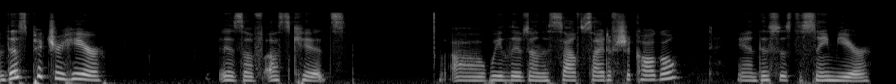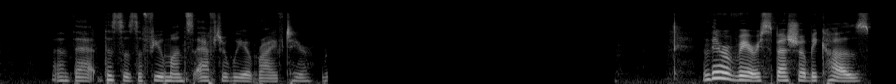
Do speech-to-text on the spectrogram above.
And this picture here is of us kids. Uh, we lived on the south side of Chicago, and this is the same year and that this is a few months after we arrived here. And they were very special because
